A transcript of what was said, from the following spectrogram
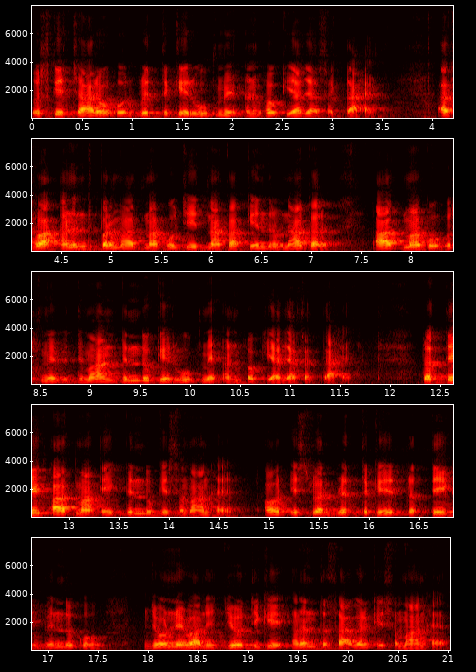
उसके चारों ओर वृत्त के रूप में अनुभव किया जा सकता है। अथवा अनंत परमात्मा को चेतना का केंद्र बनाकर आत्मा को उसमें विद्यमान बिंदु के रूप में अनुभव किया जा सकता है। प्रत्येक आत्मा एक बिंदु के समान है और ईश्वर वृत्त के प्रत्येक बिंदु को जोड़ने वाले ज्योति के अनंत सागर के समान है।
